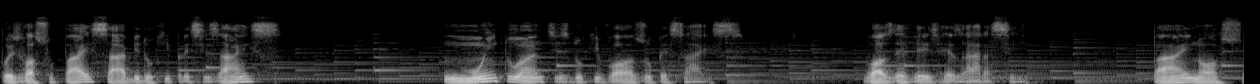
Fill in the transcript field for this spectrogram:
pois vosso Pai sabe do que precisais muito antes do que vós o peçais. Vós deveis rezar assim. Pai nosso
